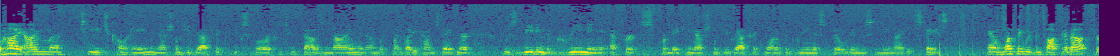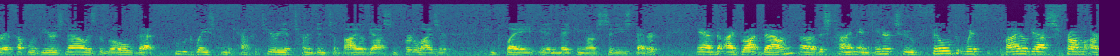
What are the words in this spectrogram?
hi, I'm uh, T.H. Culhane, National Geographic Explorer from 2009, and I'm with my buddy Hans Wegner, who's leading the greening efforts for making National Geographic one of the greenest buildings in the United States. And one thing we've been talking about for a couple of years now is the role that food waste from the cafeteria turned into biogas and fertilizer can play in making our cities better. And I brought down, uh, this time, an inner tube filled with biogas from our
